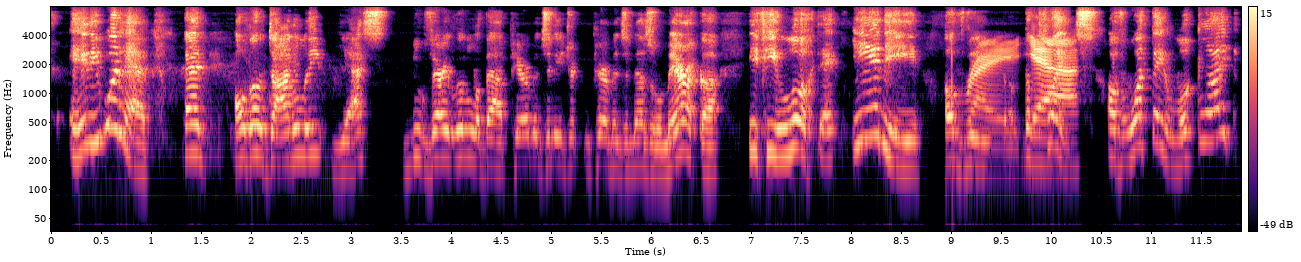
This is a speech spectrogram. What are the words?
and he would have. And although Donnelly, yes, knew very little about pyramids in Egypt and pyramids in Mesoamerica, if he looked at any of the, Right, the yeah. plates of what they looked like,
